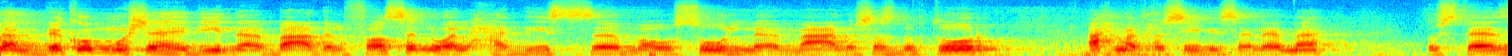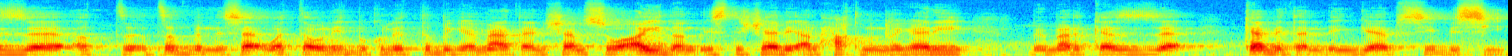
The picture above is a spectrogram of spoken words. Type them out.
أهلا بكم مشاهدينا بعد الفاصل والحديث موصول مع الأستاذ دكتور أحمد حسيني سلامة أستاذ طب النساء والتوليد بكلية طب جامعة عين شمس وأيضا استشاري الحقن المجهري بمركز Capital للإنجاب CBC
